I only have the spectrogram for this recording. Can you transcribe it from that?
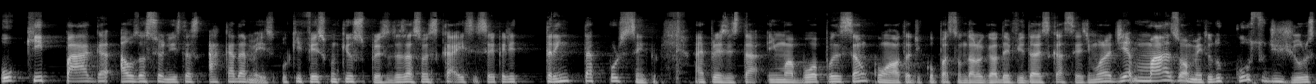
o que paga aos acionistas a cada mês, o que fez com que os preços das ações caíssem cerca de 30%. A empresa está em uma boa posição, com alta de ocupação do aluguel devido à escassez de moradia, mas o aumento do custo de juros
